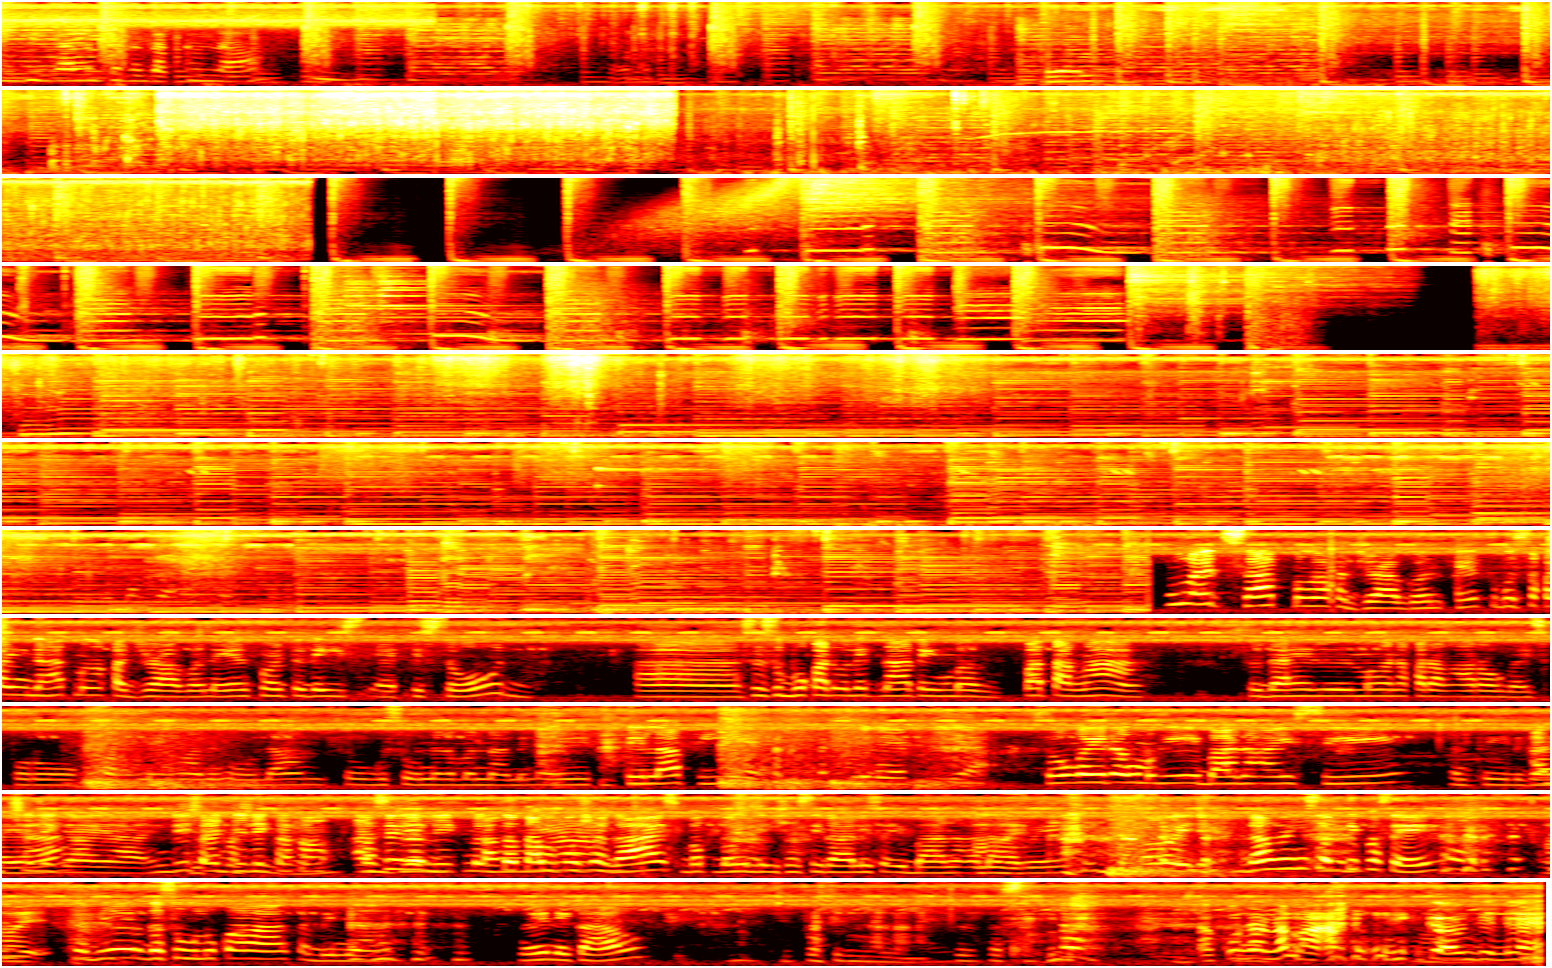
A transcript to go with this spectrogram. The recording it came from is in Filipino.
Kambing ka lang sa dadakon na. Ka-dragon? Ayan, kumusta kayong lahat mga ka-dragon? Ayan, for today's episode, ah susubukan ulit nating magpatanga. So dahil mga nakarang araw guys, puro karne yung aming ulam. So gusto na naman namin ay tilapia. tilapia. So ngayon ang mag-iiba na ay si Auntie Ligaya. Ang siligaya. Hindi sa Angelica kang Kasi nag, nagtatampo siya guys, ba't daw hindi siya silali sa iba na alawe? Oy. Daming santi pa say. Oy. Sabi niya, gasulo ka, sabi niya. Ngayon ikaw? Sipasing na lang. Kasi Ako na naman. Ikaw din eh.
